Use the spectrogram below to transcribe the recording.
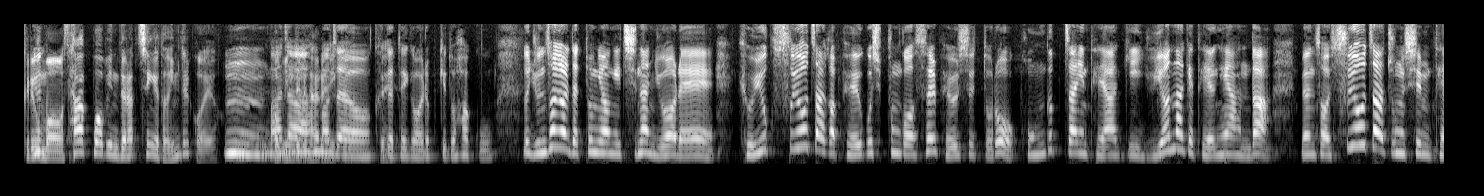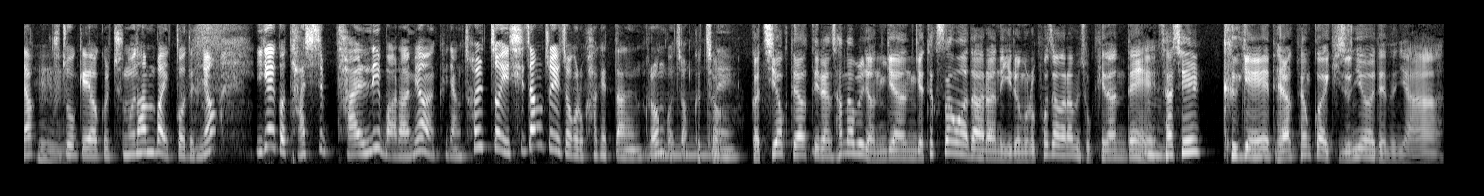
그리고 뭐 사학법인들 합치는 게 더 힘들 거예요. 음, 법인들이 맞아, 다르니까. 맞아요. 그게 네. 되게 어렵기도 하고. 또 윤석열 대통령이 지난 6월에 교육 수요자가 배우고 싶은 것을 배울 수 있도록 공급자인 대학이 유연하게 대응해야 한다면서 수요자 중심 대학 음. 구조 개혁을 주문한 바 있거든요. 이게 그 다시 달리 말하면 그냥 철저히 시장주의적으로 가겠다는 그런 음. 거죠. 그렇죠. 네. 그러니까 지역 대학들이랑 산업을 연계하는 게 특성화다라는 이름으로 포장을 하면 좋긴 한데 음. 사실 그게 대학 평가의 기준이어야 되느냐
